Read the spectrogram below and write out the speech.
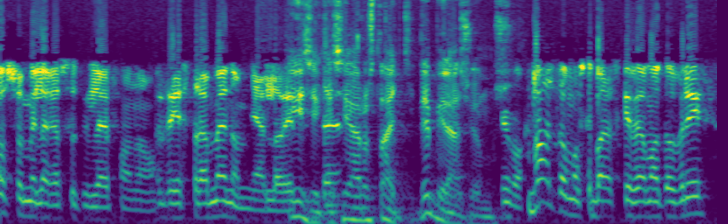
όσο μίλαγα στο τηλέφωνο. Διαστραμμένο μυαλό. έτσι. Είσαι και εσύ αρρωστάκι. Δεν πειράζει όμως. Λοιπόν, Βάλτε όμως την Παρασκευή άμα το βρεις.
